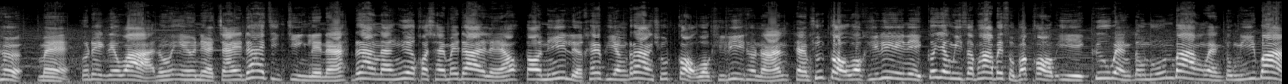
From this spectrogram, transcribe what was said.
เถอะแหม่ก็เรียกได้ว่าโนเอลเนี่ยใจได้จริง ๆ เลยนะ ร่างนางเงือกก็ใช้ไม่ได้แล้ว ตอนนี้เหลือแค่เพียงร่างชุดเกาะวอลคิลี่เท่านั้นแถมชุดเกาะวอลคิลี่นี่ก็ยังมีสภาพไม่สมประกอบอีก คือแหว่งตรงนู้นบ้างแหว่งตรงนี้บ้าง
